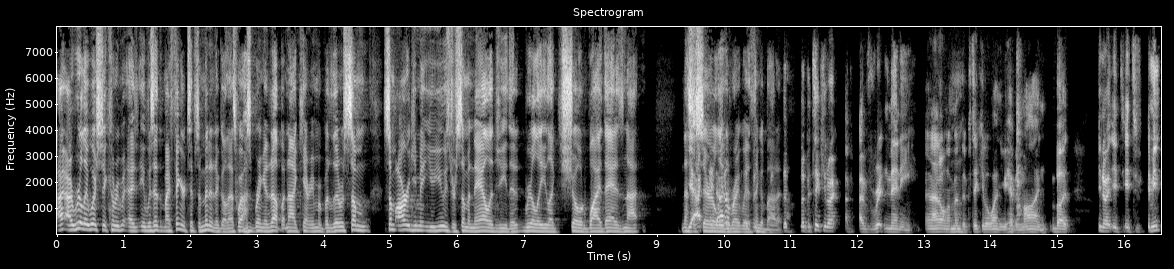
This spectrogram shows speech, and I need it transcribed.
I, I really wish it could. It was at my fingertips a minute ago. That's why I was bringing it up, but now I can't remember. But there was some some argument you used or some analogy that really like showed why that is not I- necessarily I the right way to the- think about it. the, the particular I've, I've written many, and I don't remember mm-hmm. the particular one you have in mind, but you know, it, it's I mean,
